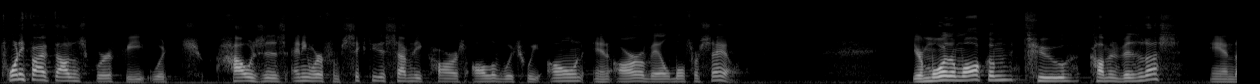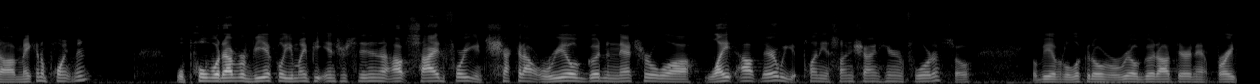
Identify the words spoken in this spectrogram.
25,000 square feet, which houses anywhere from 60 to 70 cars, all of which we own and are available for sale. You're more than welcome to come and visit us and uh, make an appointment. We'll pull whatever vehicle you might be interested in outside for you. You can check it out real good in natural uh, light out there. We get plenty of sunshine here in Florida, so you'll be able to look it over real good out there in that bright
